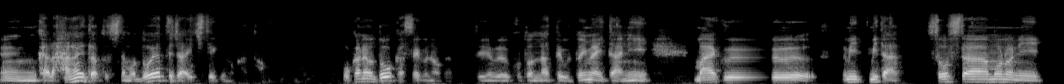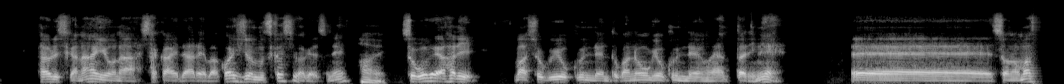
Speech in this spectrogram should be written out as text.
うん、から離れたとしても、どうやってじゃあ生きていくのかと。お金をどう稼ぐのかということになってくると、今言ったように、麻薬みみたそうしたものに頼るしかないような社会であれば、これは非常に難しいわけですね。はい、そこでやはり、まあ、職業訓練とか農業訓練をやったりね、えー、そのまさ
